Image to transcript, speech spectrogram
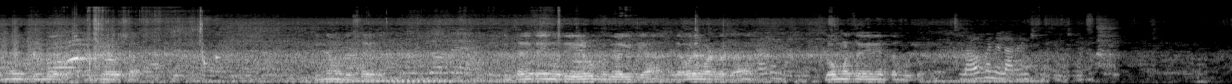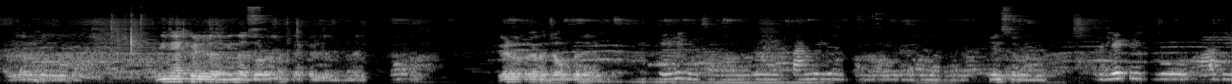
ಇನ್ನೂ ತುಂಬ ಹದಿನೇಳು ವರ್ಷ ಇನ್ನೂ ಒಂದು ವರ್ಷ ಇದೆ. ನಿಮ್ಮ ತಂದೆ ತಾಯಿ ಮದುವೆ ಹೇಳ್ಬಿಟ್ಟು ಮದುವೆ ಆಗಿದೆಯಾ? ಅದು ಅವರೇ ಮಾಡಿರೋದಾ ಲವ್ ಮಾಡ್ತಾ ಇದೀನಿ ಅಂತ ಅಂದ್ಬಿಟ್ಟು. ಲವ್ ಮನೇಲಿ ಅರೇಂಜ್ ಮಾಡ್ತೀನಿ ಎಲ್ಲರಿಗೂ ನೀನು ಯಾಕೆ ಹೇಳಿಲ್ಲ? ನಿನ್ನ ಹದಿನೇಳು ವರ್ಷ ಅಂತ ಯಾಕೆ ಹೇಳಿಲ್ಲ ನಿಮ್ಮ ಹೇಳ್ಬೇಕಾದ್ರೆ ಜವಾಬ್ದಾರಿ ಆಗುತ್ತೆ ಹೇಳಿದ್ದೀನಿ ಸರ್ ಅವರು ಫ್ಯಾಮಿಲಿ ಅಂತ ಏನು ಸರ್ ಆಗಿ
